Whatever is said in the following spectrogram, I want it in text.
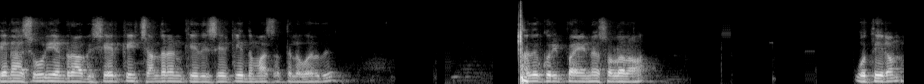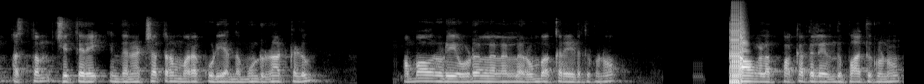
ஏன்னா சூரியன் ராகு சேர்க்கை சந்திரன் கேது சேர்க்கை இந்த மாதத்தில் வருது. அது குறிப்பாக என்ன சொல்லலாம்? உத்திரம் அஸ்தம் சித்திரை இந்த நட்சத்திரம் வரக்கூடிய அந்த மூன்று நாட்களும் அம்மாவனுடைய உடல்நலனில் ரொம்ப அக்கறை எடுத்துக்கணும். அவங்கள பக்கத்தில் இருந்து பார்த்துக்கணும்.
